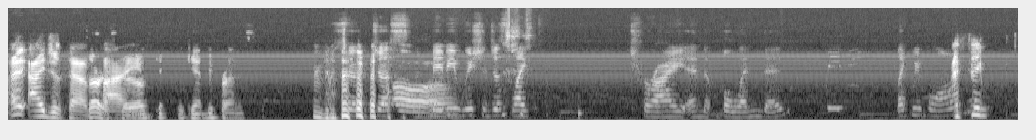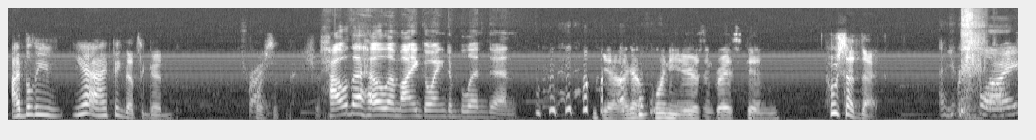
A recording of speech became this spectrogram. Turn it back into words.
I I just have Sorry, I- Sparrow. Can't- We can't be friends. So just Aw. maybe we should just like try and blend it, maybe like we belong. I think I believe yeah, I think that's a good try. course of action. How the hell am I going to blend in? Yeah, I got pointy ears and gray skin. Who said that? And You bring can fly.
